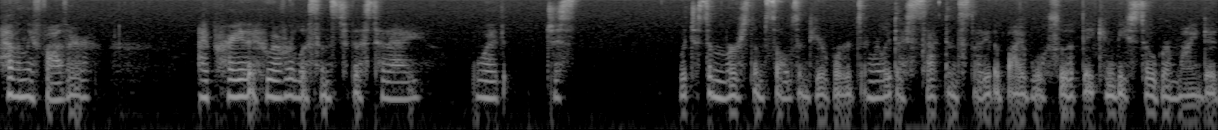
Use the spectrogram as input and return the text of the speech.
Heavenly Father, I pray that whoever listens to this today would just would just immerse themselves into your words and really dissect and study the Bible so that they can be sober minded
